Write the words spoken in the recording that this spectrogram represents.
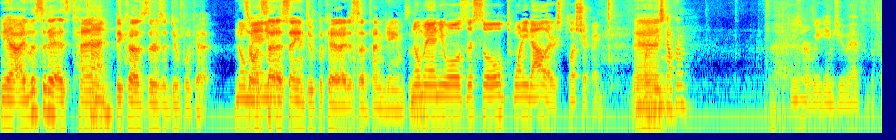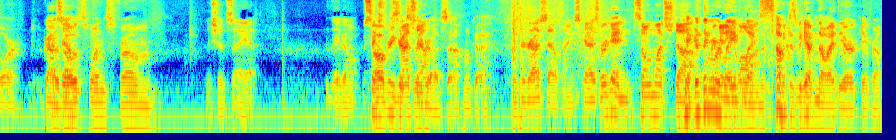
yeah, I listed it as 10, 10. because there's a duplicate. No so manuals. instead of saying duplicate, I just said 10 games. no then- manuals. This sold twenty dollars plus shipping. Where did these come from? These are Wii games you've had from before. Are sale. those ones from They should say it. They don't. Six oh, three six garage three sale. garage sale. Okay. These are garage sale things, guys. We're getting so much stuff. yeah, good thing we're, getting labeling lost. the stuff because we have no idea where it came from.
